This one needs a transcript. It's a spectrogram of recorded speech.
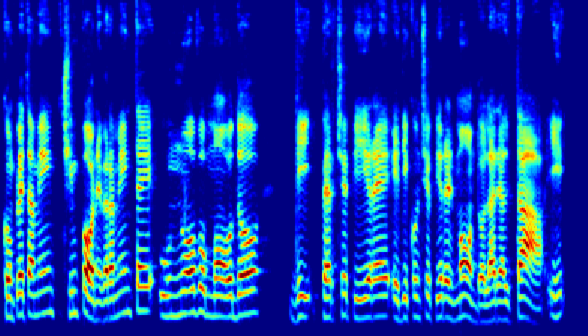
completamente, ci impone veramente un nuovo modo di percepire e di concepire il mondo, la realtà, i,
